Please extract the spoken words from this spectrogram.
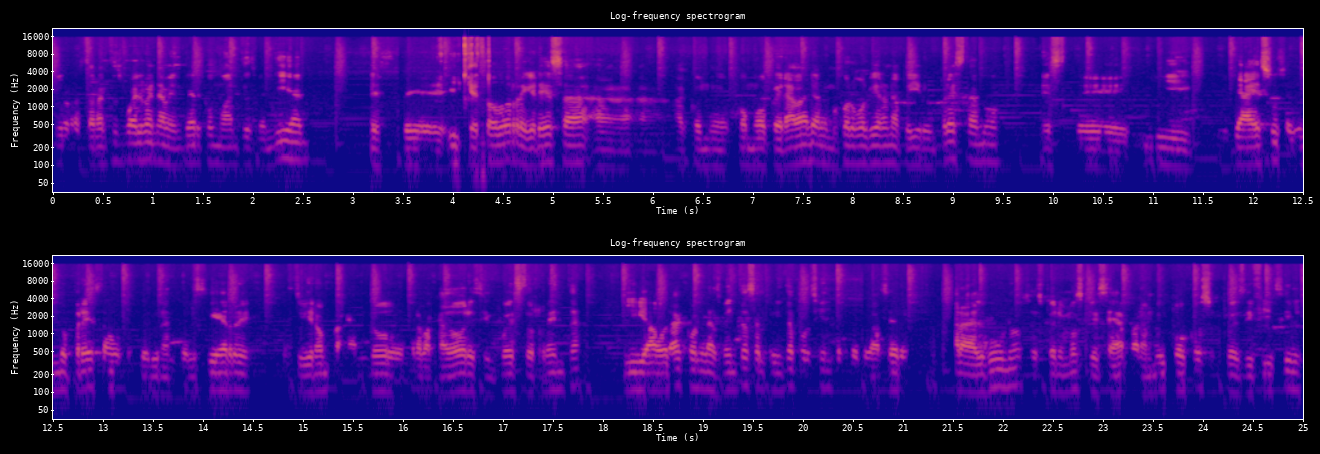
que los restaurantes vuelven a vender como antes vendían, este, y que todo regresa a, a, como, como operaban, a lo mejor volvieron a pedir un préstamo, este, y ya es su segundo préstamo, porque durante el cierre estuvieron pagando trabajadores, impuestos, renta, y ahora con las ventas al 30%, pues va a ser para algunos, esperemos que sea para muy pocos, pues difícil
